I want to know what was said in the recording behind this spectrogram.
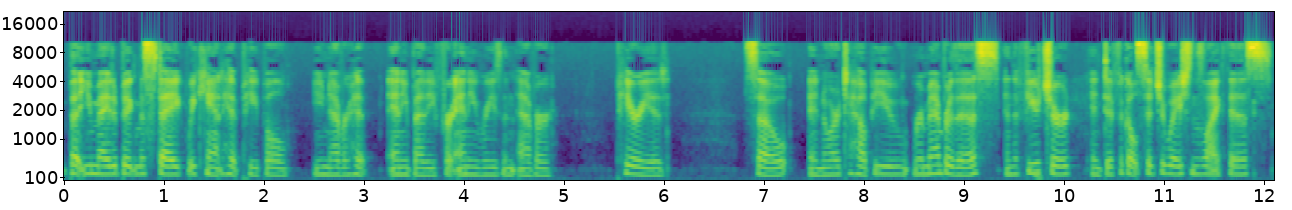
But you made a big mistake. We can't hit people. You never hit anybody for any reason ever. Period. So, in order to help you remember this in the future, in difficult situations like this,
